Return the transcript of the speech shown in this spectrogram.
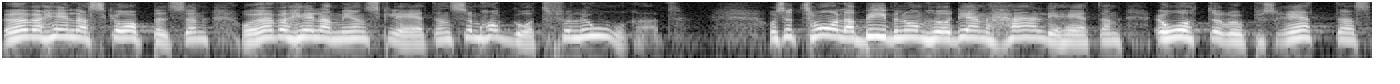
över hela skapelsen och över hela mänskligheten som har gått förlorad. Och så talar Bibeln om hur den härligheten återupprättas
